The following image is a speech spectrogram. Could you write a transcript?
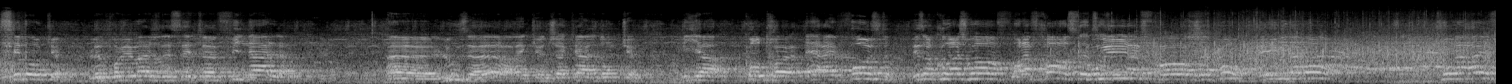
C'est donc le premier match de cette finale euh, loser avec Jackal, donc Mia contre RF Faust. Des encouragements pour la France. Oui, la France. Le Japon, et évidemment, pour RF,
